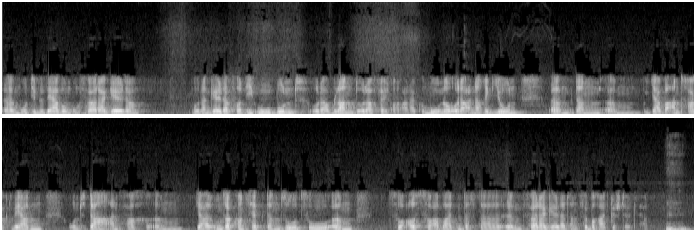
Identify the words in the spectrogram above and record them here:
und die Bewerbung um Fördergelder wo dann Gelder von EU, Bund oder am Land oder vielleicht auch einer Kommune oder einer Region ähm, dann ähm, ja beantragt werden und da einfach ähm, ja unser Konzept dann so zu, zu auszuarbeiten, dass da Fördergelder dann für bereitgestellt werden. Mhm.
